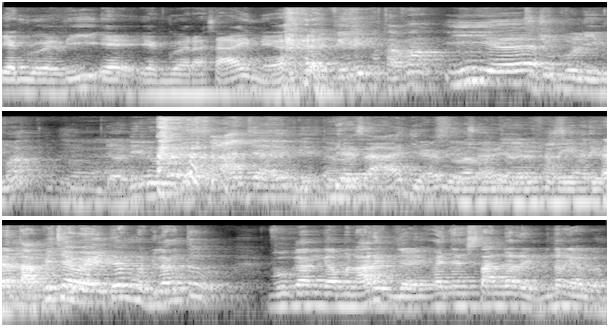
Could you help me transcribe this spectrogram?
yang gue li eh, yang gue rasain ya Jadi pertama iya 75 jadi lu biasa aja ya gitu biasa aja biasa aja hari-hari Eh, tapi cewek itu yang bilang tuh bukan gak menarik Jay, hanya standar ya, bener gak bro?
